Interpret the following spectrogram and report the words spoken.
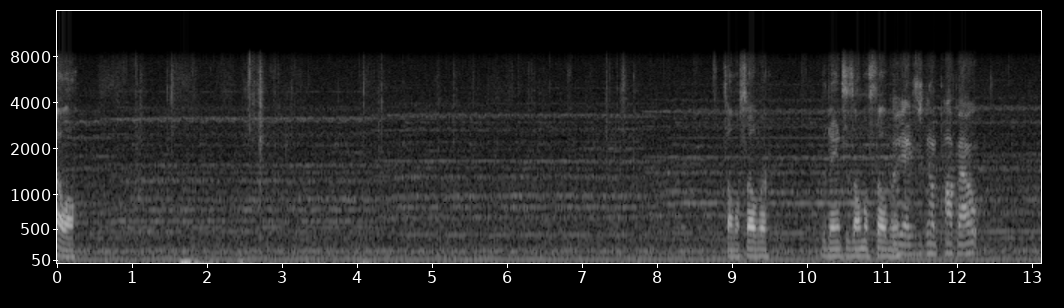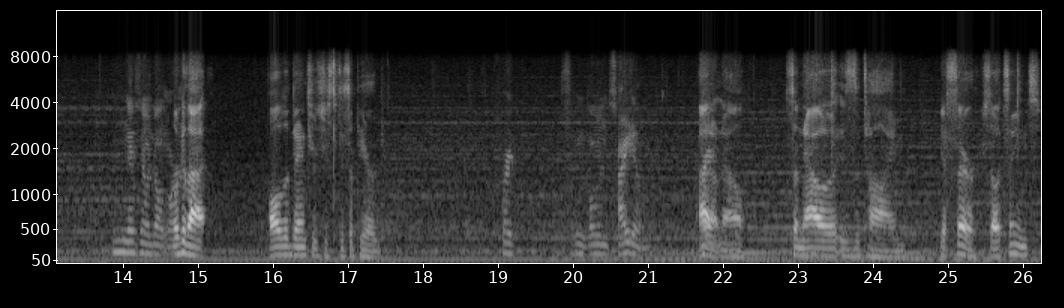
oh well. It's almost over. The dance is almost over. Oh yeah, it's just gonna pop out. No, don't work. Look at that. All the dancers just disappeared. Try fucking go inside him. I don't know. So now is the time. Yes, sir. So it seems.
